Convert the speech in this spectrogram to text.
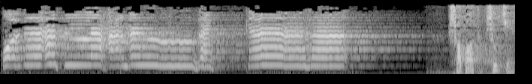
قد أفلح من زكاها শপথ সূর্যের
